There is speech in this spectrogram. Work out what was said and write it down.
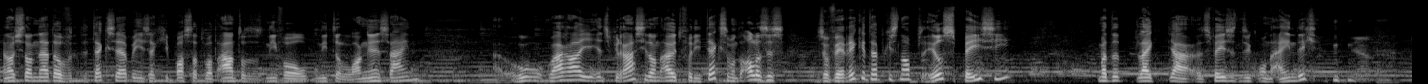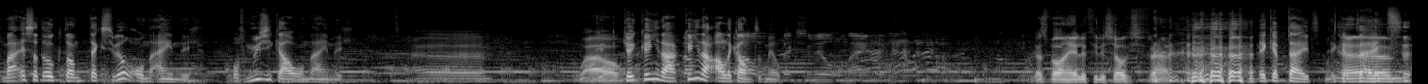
En als je dan net over de tekst hebt en je zegt, je past dat wat aan tot het in ieder geval niet te lange zijn. Eh, Hoe, waar haal je inspiratie dan uit voor die teksten? Want alles is, zover ik het heb gesnapt, heel spacey. Maar dat lijkt, ja, space is natuurlijk oneindig. maar is dat ook dan textueel oneindig? Of muzikaal oneindig? Wauw. Kun, kun, je daar, kun je daar alle kanten mee op? Dat is wel een hele filosofische vraag. Ik heb tijd. Ik heb Ehm, tijd.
